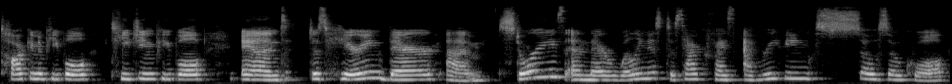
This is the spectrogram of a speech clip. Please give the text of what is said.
talking to people, teaching people, and just hearing their um, stories and their willingness to sacrifice everything. So, so cool.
